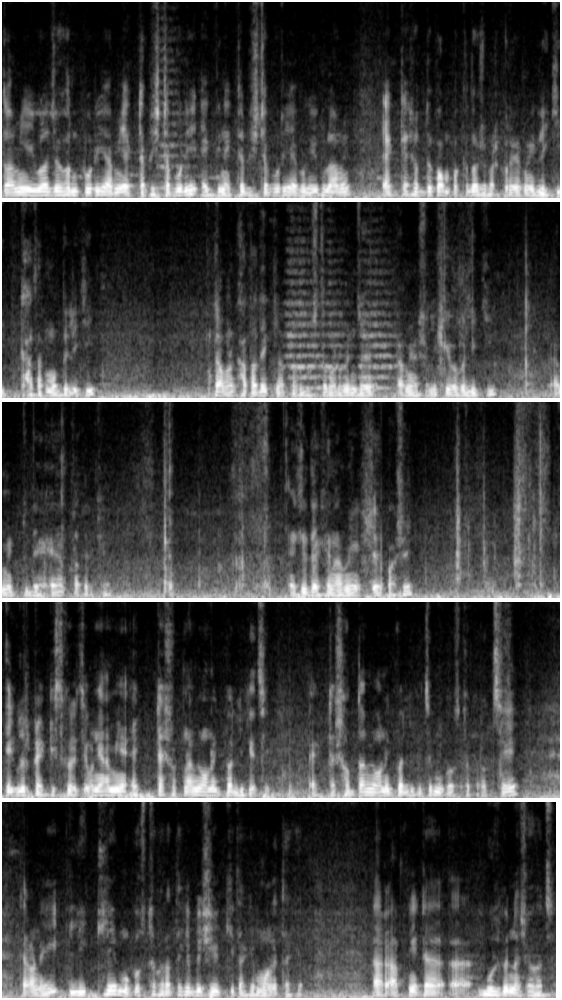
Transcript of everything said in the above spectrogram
তো আমি এগুলো যখন পড়ি, আমি একটা পৃষ্ঠা পড়ি, একদিন একটা পৃষ্ঠা পড়ি এবং এগুলো আমি একটা শব্দ কমপক্ষে দশবার করে আমি লিখি, খাতার মধ্যে লিখি। তো আমার খাতা দেখলে আপনারা বুঝতে পারবেন যে আমি আসলে কীভাবে লিখি। আমি একটু দেখাই আপনাদেরকে। এই যে দেখেন আমি এর পাশে। এগুলো প্র্যাকটিস করেছি। মানে আমি একটা শব্দ আমি অনেকবার লিখেছি। একটা শব্দ আমি অনেকবার লিখেছি, মুখস্থ করার চেয়ে। কারণ এই লিখলে মুখস্থ করা থেকে বেশি কি তাকে মনে থাকে। আর আপনি এটা ভুলবেন না সহজে।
